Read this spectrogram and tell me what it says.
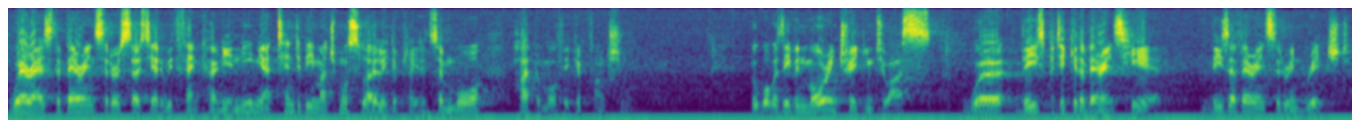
whereas the variants that are associated with Fanconi anemia tend to be much more slowly depleted, so more hypermorphic of function. But what was even more intriguing to us were these particular variants here. These are variants that are enriched.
